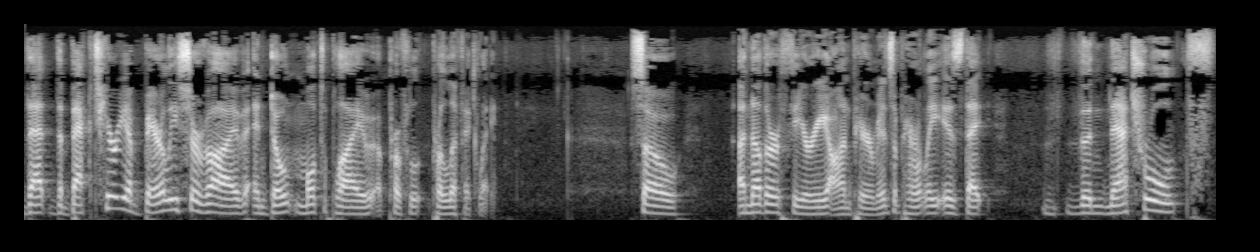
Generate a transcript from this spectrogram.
that the bacteria barely survive and don't multiply pro- prolifically. So, another theory on pyramids apparently is that the natural th-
